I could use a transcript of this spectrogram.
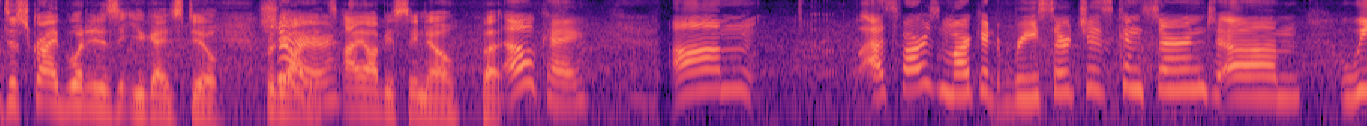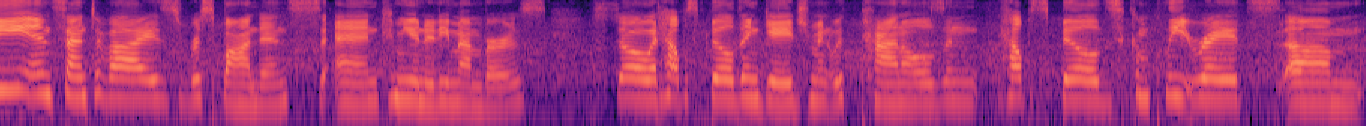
describe what it is that you guys do for the audience. I obviously know, but Okay. Um, as far as market research is concerned, um, we incentivize respondents and community members. So it helps build engagement with panels and helps build complete rates, um,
